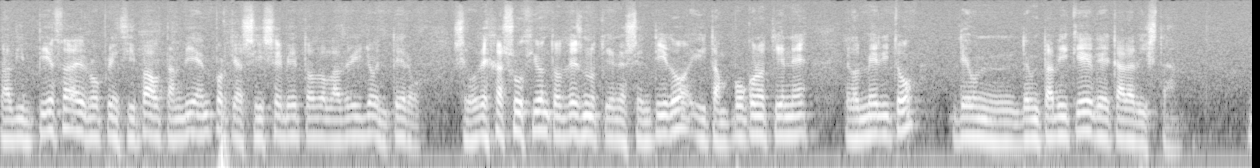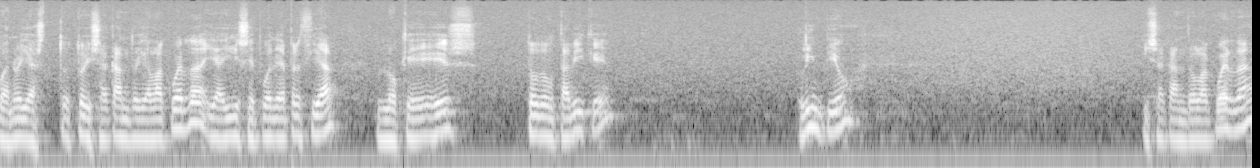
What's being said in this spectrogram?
La limpieza es lo principal también porque así se ve todo el ladrillo entero. Si lo deja sucio entonces no tiene sentido y tampoco no tiene el mérito de un, de un tabique de cada vista. Bueno, ya estoy sacando ya la cuerda y ahí se puede apreciar lo que es todo el tabique limpio y sacando la cuerda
